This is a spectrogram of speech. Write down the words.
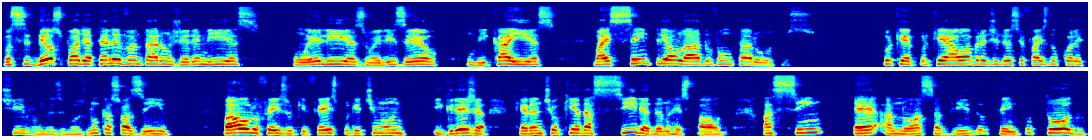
Você, Deus pode até levantar um Jeremias, um Elias, um Eliseu, um Micaías, mas sempre ao lado vão estar outros. Por quê? Porque a obra de Deus se faz no coletivo, meus irmãos, nunca sozinho. Paulo fez o que fez porque tinha uma igreja que era Antioquia da Síria dando respaldo. Assim é a nossa vida o tempo todo.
